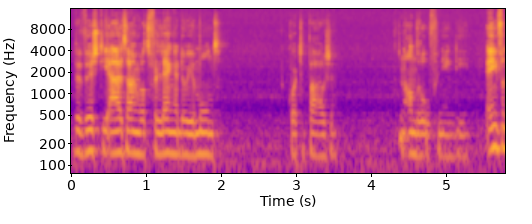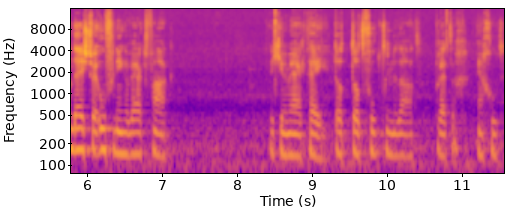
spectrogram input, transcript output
bewust die uitademing wat verlengen door je mond. Korte pauze. Een andere oefening die. Een van deze twee oefeningen werkt vaak. Dat je merkt, hé, hey, dat, dat voelt inderdaad prettig en goed.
